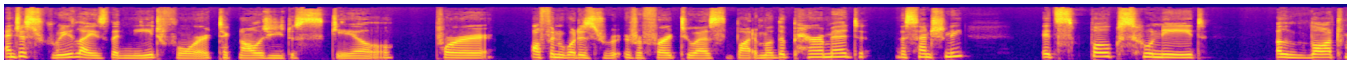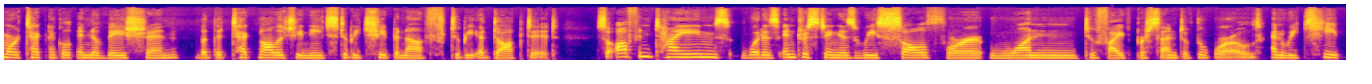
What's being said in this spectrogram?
and just realized the need for technology to scale for often what is re- referred to as the bottom of the pyramid, essentially. It's folks who need a lot more technical innovation, but the technology needs to be cheap enough to be adopted. So oftentimes what is interesting is we solve for one to 5% of the world and we keep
